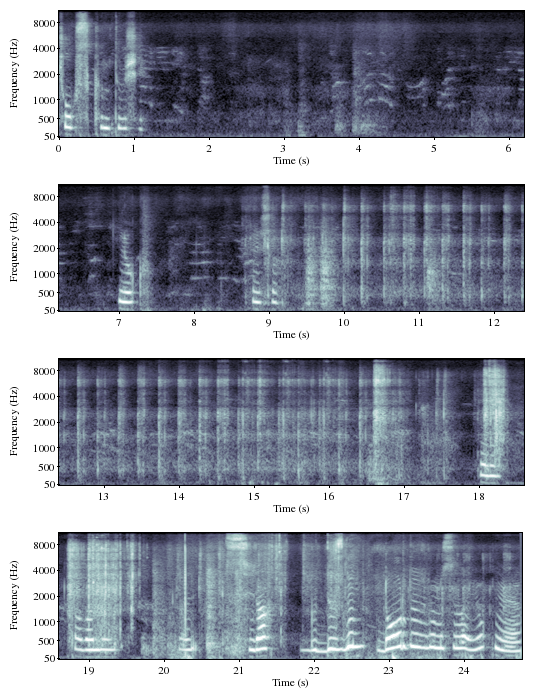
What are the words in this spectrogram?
Çok sıkıntı bir şey. Yok. Neyse. Oğlum tabanca yani silah düzgün doğru düzgün bir silah yok mu ya?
